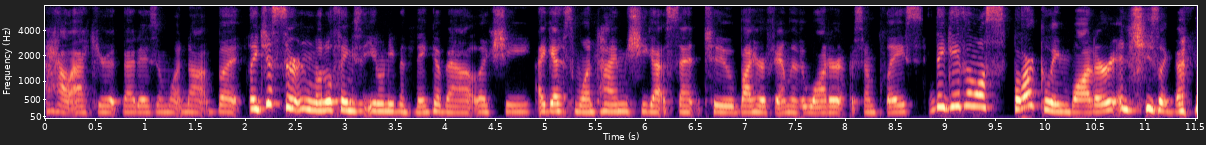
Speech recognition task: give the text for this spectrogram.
how accurate that is and whatnot, but like just certain little things that you don't even think about. Like she, I guess one time she got sent to buy her family water at some place. They gave them all sparkling water, and she's like, that's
